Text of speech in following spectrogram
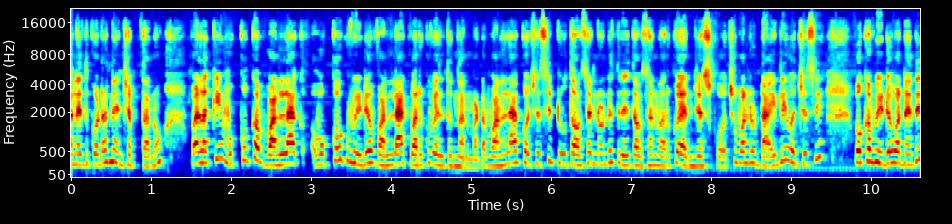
అనేది కూడా నేను చెప్తాను. వాళ్ళకి ఒక్కొక్క వన్ ల్యాక్ ఒక్కొక్క వీడియో వన్ ల్యాక్ వరకు వెళ్తుంది అనమాట వన్ ల్యాక్ వచ్చేసి టూ థౌసండ్ నుండి త్రీ థౌసండ్ వరకు ఎర్న్ చేసుకోవచ్చు. వాళ్ళు డైలీ వచ్చేసి ఒక వీడియో అనేది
